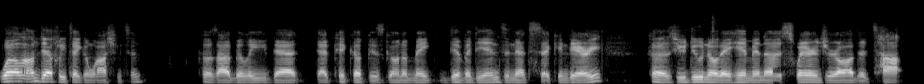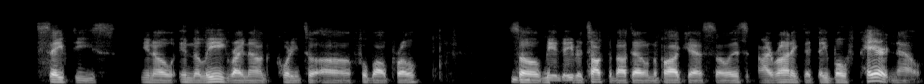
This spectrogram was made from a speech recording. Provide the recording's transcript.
Well, I'm definitely taking Washington because I believe that that pickup is going to make dividends in that secondary. Because you do know that him and uh, Swearinger are the top safeties, you know, in the league right now, according to uh, Football Pro. So mm-hmm. me and David talked about that on the podcast. So it's ironic that they both paired now,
